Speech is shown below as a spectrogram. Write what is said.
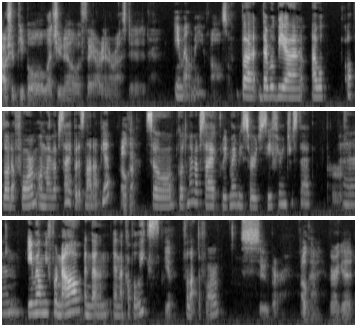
how should people let you know if they are interested? Email me. Awesome. But there will be a I will upload a form on my website, but it's not up yet. Okay. So go to my website, read my research, see if you're interested, Perfect. and email me for now. And then in a couple weeks, Yep. fill out the form. Super. Okay. Very good.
